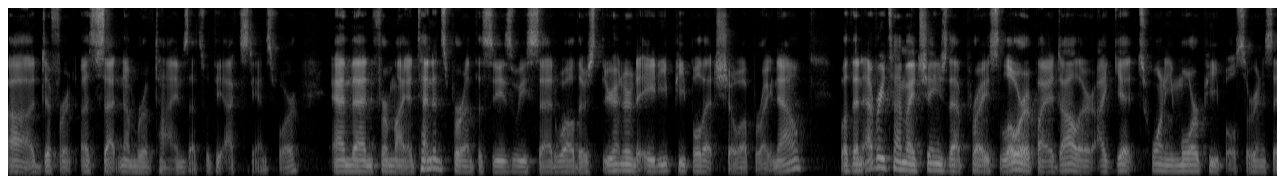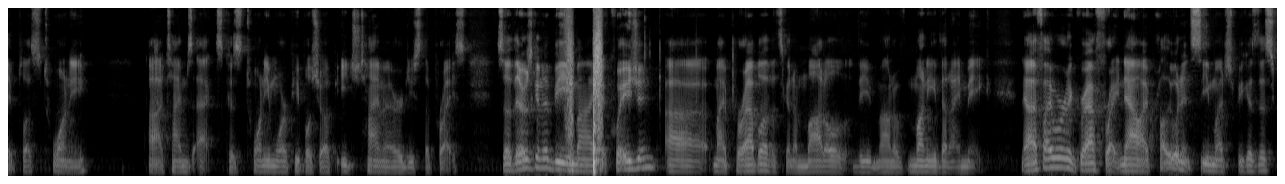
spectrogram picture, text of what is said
uh, different a set number of times. That's what the x stands for. And then for my attendance parentheses, we said, well, there's 380 people that show up right now. But then every time I change that price, lower it by a dollar, I get 20 more people. So we're going to say plus 20 uh, times x because 20 more people show up each time I reduce the price. So there's going to be my equation, uh, my parabola that's going to model the amount of money that I make. Now, if I were to graph right now, I probably wouldn't see much because this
